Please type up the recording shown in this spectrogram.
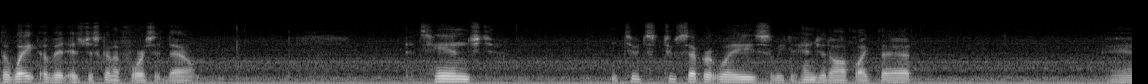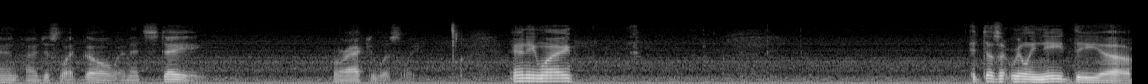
the weight of it is just going to force it down. It's hinged in two, two separate ways so we could hinge it off like that. And I just let go and it's staying miraculously. Anyway it doesn't really need the uh,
